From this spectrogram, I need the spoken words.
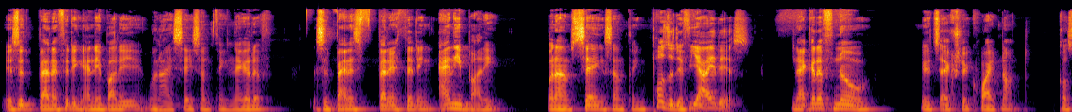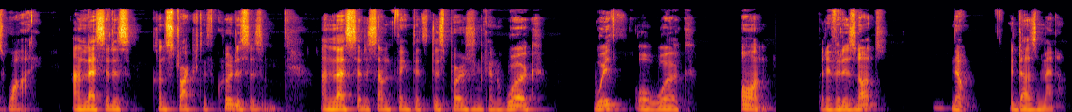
Is it benefiting anybody when I say something negative? Is it benefiting anybody when I'm saying something positive? Yeah, it is. Negative? No, it's actually quite not. Because why? Unless it is constructive criticism, unless it is something that this person can work with or work on. But if it is not, no, it doesn't matter.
